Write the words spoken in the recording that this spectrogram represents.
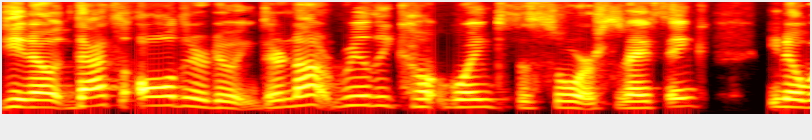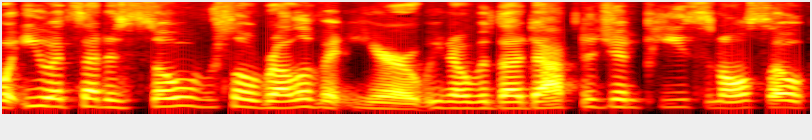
you know that's all they're doing. They're not really co- going to the source and i think you know what you had said is so so relevant here you know with the adaptogen piece and also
